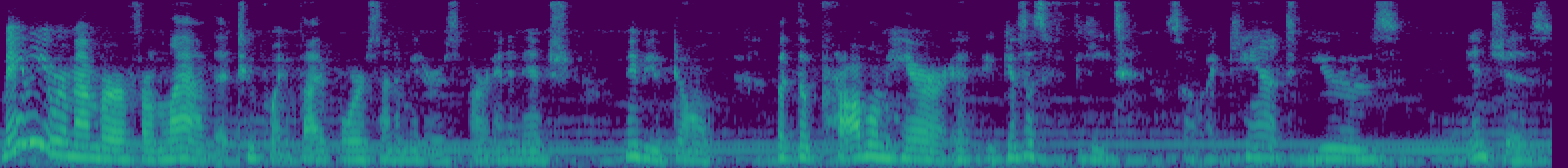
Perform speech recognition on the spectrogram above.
Maybe you remember from lab that 2.54 centimeters are in an inch. Maybe you don't. But the problem here, it, it gives us feet. So I can't use inches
